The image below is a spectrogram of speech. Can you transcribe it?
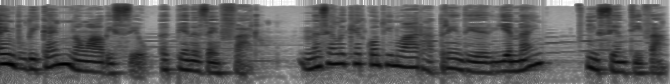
Em Buliquém não há liceu, apenas em Faro mas ela quer continuar a aprender e a mãe incentiva.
